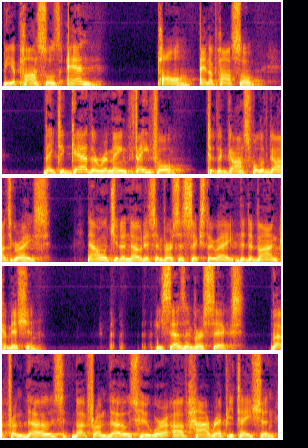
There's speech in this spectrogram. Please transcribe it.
the apostles and Paul, an apostle, they together remained faithful to the gospel of God's grace. Now I want you to notice in verses 6 through 8, the divine commission. He says in verse 6, but from those, but from those who were of high reputation,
